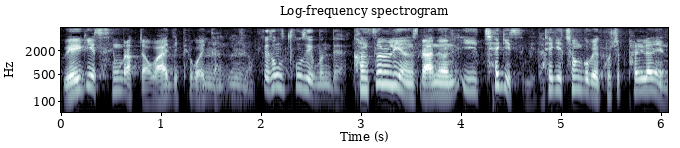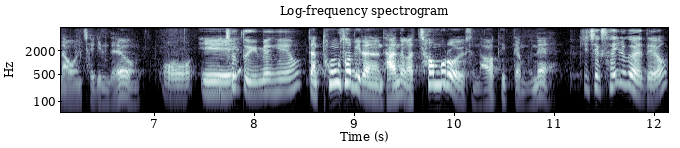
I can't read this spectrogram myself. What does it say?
외계에서 생물학자가 와야 될 필요가 있다는 거죠. 음. 그래서 통- 통섭이 뭔데? 컨설리언스라는 이 책이 있습니다. 책이 1998년에 나온 책인데요. 어, 이- 이 책도 유명해요? 일단 통섭이라는 단어가 처음으로 여기서 나왔기 때문에 이책사 읽어야 돼요?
